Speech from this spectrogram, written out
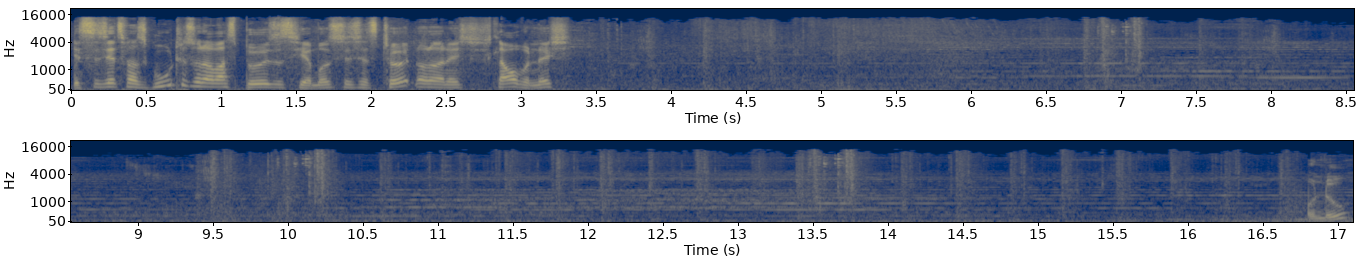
Ist es jetzt was Gutes oder was Böses hier? Muss ich das jetzt töten oder nicht? Ich glaube nicht. Und du?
